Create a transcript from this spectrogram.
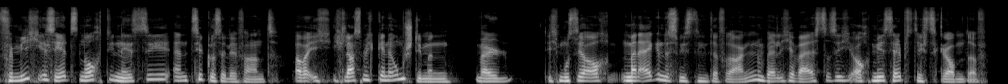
für mich ist jetzt noch die Nessie ein Zirkuselefant. Aber ich, ich lasse mich gerne umstimmen, weil ich muss ja auch mein eigenes Wissen hinterfragen, weil ich ja weiß, dass ich auch mir selbst nichts glauben darf.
